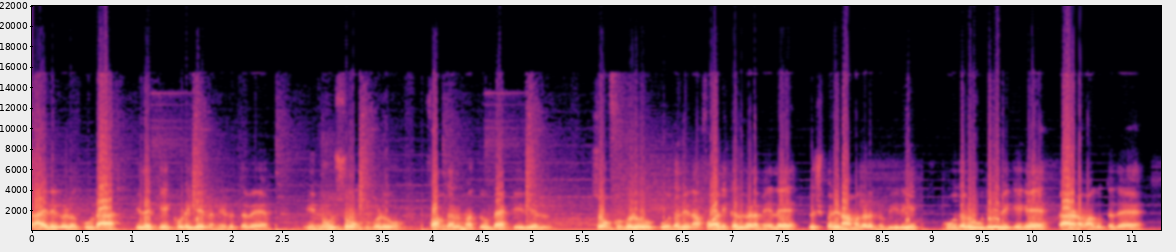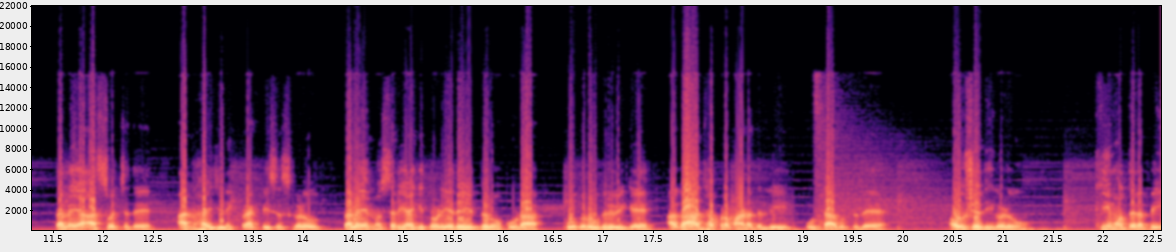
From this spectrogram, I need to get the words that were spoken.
ಕಾಯಿಲೆಗಳು ಕೂಡ ಇದಕ್ಕೆ ಕೊಡುಗೆಯನ್ನು ನೀಡುತ್ತವೆ. ಇನ್ನು ಸೋಂಕುಗಳು, ಫಂಗಲ್ ಮತ್ತು ಬ್ಯಾಕ್ಟೀರಿಯಲ್. ಸೋಂಕುಗಳು ಕೂದಲಿನ ಫಾಲಿಕಲ್ಗಳ ಮೇಲೆ ದುಷ್ಪರಿಣಾಮಗಳನ್ನು ಬೀರಿ ಕೂದಲು ಉದುರುವಿಕೆಗೆ ಕಾರಣವಾಗುತ್ತದೆ. ತಲೆಯ ಅಸ್ವಚ್ಛತೆ ಅನ್ಹೈಜಿನಿಕ್ ಪ್ರಾಕ್ಟೀಸಸ್ಗಳು ತಲೆಯನ್ನು ಸರಿಯಾಗಿ ತೊಳೆಯದೇ ಇದ್ದರೂ ಕೂಡ ಕೂದಲು ಉದುರುವಿಕೆ ಅಗಾಧ ಪ್ರಮಾಣದಲ್ಲಿ ಉಂಟಾಗುತ್ತದೆ. ಔಷಧಿಗಳು. ಕೀಮೊಥೆರಪಿ,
